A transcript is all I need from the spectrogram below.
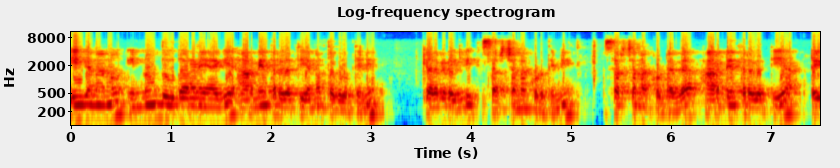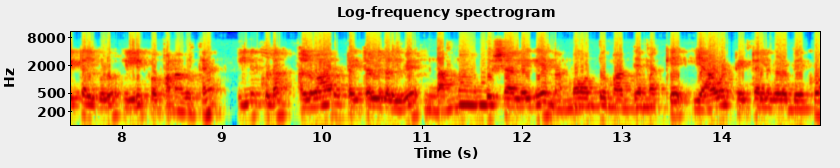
ಈಗ ನಾನು ಇನ್ನೊಂದು ಉದಾಹರಣೆಯಾಗಿ ಆರನೇ ತರಗತಿಯನ್ನ ತಗೊಳ್ತೀನಿ. ಕೆಳಗಡೆ ಇಲ್ಲಿ ಸರ್ಚ್ ಅನ್ನ ಕೊಡ್ತೀನಿ. ಸರ್ಚ್ ಅನ್ನ ಕೊಟ್ಟಾಗ ಆರನೇ ತರಗತಿಯ ಟೈಟಲ್ಗಳು ಇಲ್ಲಿ ಓಪನ್ ಆಗುತ್ತೆ. ಇಲ್ಲಿ ಕೂಡ ಹಲವಾರು ಟೈಟಲ್ಗಳಿವೆ ನಮ್ಮ ಒಂದು ಶಾಲೆಗೆ, ನಮ್ಮ ಒಂದು ಮಾಧ್ಯಮಕ್ಕೆ ಯಾವ ಟೈಟಲ್ಗಳು ಬೇಕೋ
